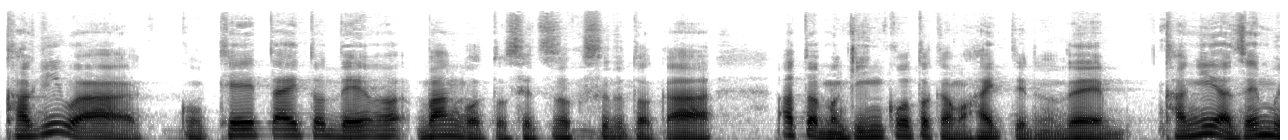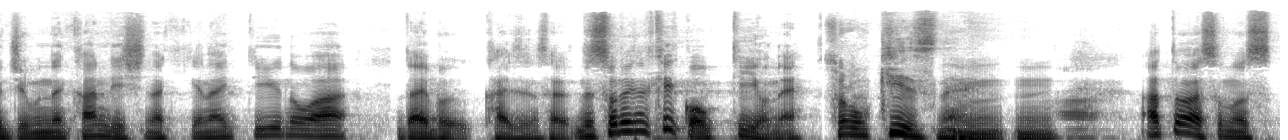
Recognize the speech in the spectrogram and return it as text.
鍵はこう携帯と電話番号と接続するとか、あとはまあ銀行とかも入っているので、鍵は全部自分で管理しなきゃいけないっていうのは、だいぶ改善される。で、それが結構大きいよね。それ大きいですね。うんうん。あとはその詐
